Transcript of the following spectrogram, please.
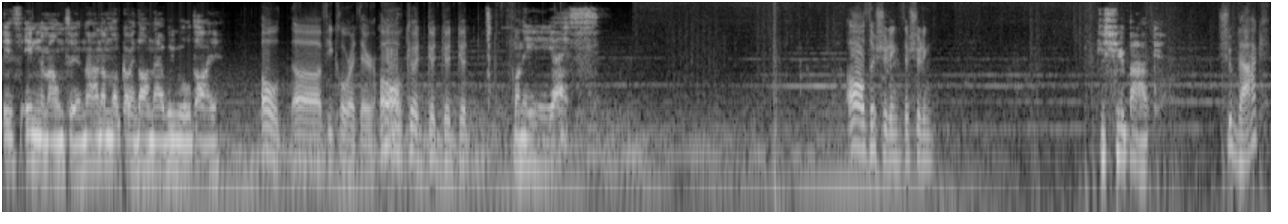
It's in the mountain, and I'm not going down there, we will die. Oh, uh, vehicle right there. Oh, good, good, good, good. Money, yes. Oh, they're shooting, they're shooting. Just shoot back. Shoot back?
